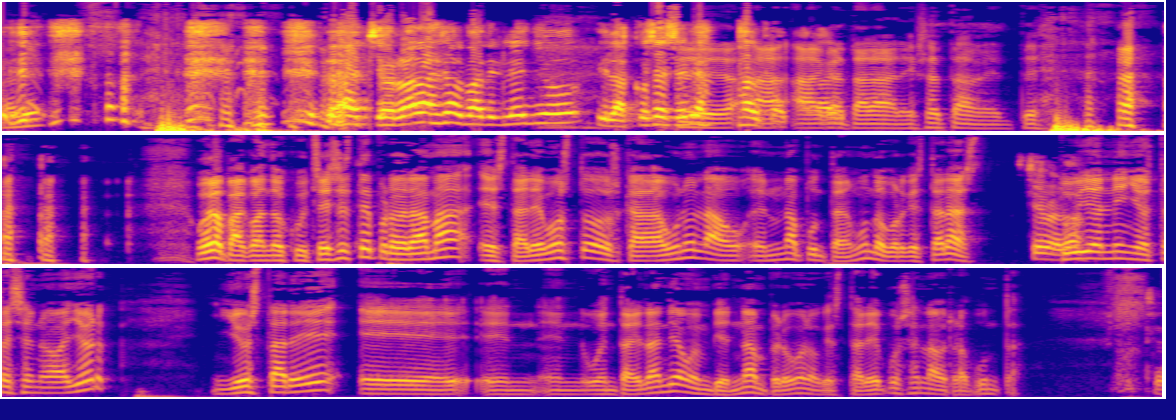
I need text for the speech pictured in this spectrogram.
¿Vale? Las chorradas al madrileño y las cosas serias Sí, al a, a catalán. catalán, exactamente. bueno, para cuando escuchéis este programa, estaremos todos, cada uno en, la- en una punta del mundo, porque estarás, Sí, tú y el niño estáis en Nueva York, yo estaré eh, en, en- o en Tailandia o en Vietnam, pero bueno, que estaré pues en la otra punta. Sí.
